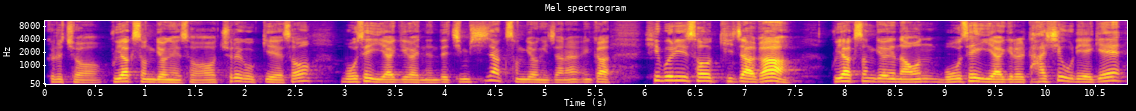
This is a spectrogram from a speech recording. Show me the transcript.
그렇죠. 구약 성경에서 출애굽기에서 모세 이야기가 있는데 지금 신약 성경이잖아요. 그러니까 히브리서 기자가 구약 성경에 나온 모세 이야기를 다시 우리에게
